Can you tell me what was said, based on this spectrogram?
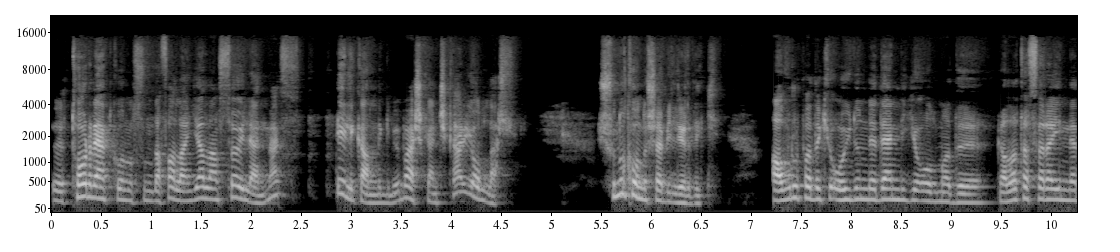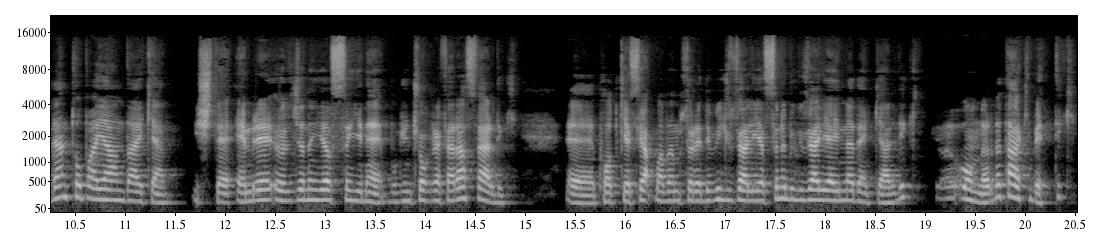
e, torrent konusunda falan yalan söylenmez. Delikanlı gibi başkan çıkar yollar. Şunu konuşabilirdik. Avrupa'daki oyunun neden ligi olmadığı, Galatasaray'ın neden top ayağındayken, işte Emre Özcan'ın yazısı yine bugün çok referans verdik. Ee, podcast yapmadığım sürede bir güzel yazısını bir güzel yayına denk geldik. Ee, Onları da takip ettik.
